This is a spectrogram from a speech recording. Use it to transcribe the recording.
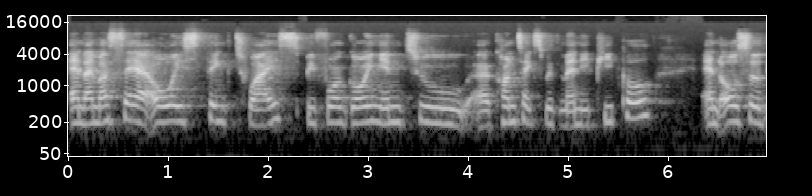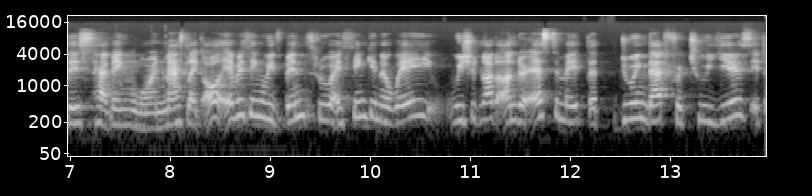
And I must say, I always think twice before going into a context with many people and also this having worn masks like all everything we've been through i think in a way we should not underestimate that doing that for two years it,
